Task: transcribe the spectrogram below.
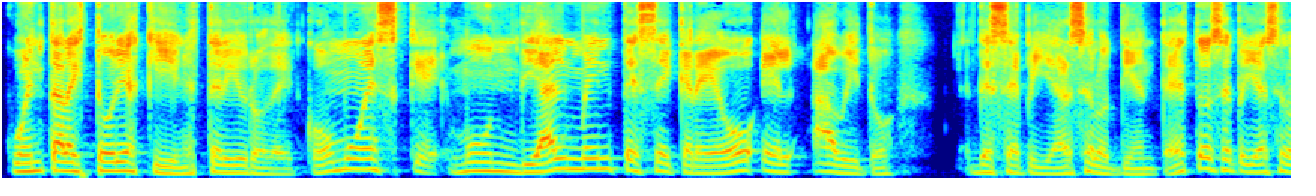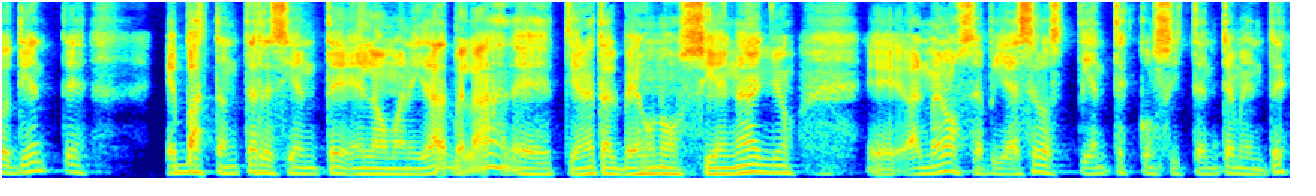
cuenta la historia aquí en este libro de cómo es que mundialmente se creó el hábito de cepillarse los dientes. Esto de cepillarse los dientes es bastante reciente en la humanidad, ¿verdad? Eh, tiene tal vez unos 100 años, eh, al menos cepillarse los dientes consistentemente.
